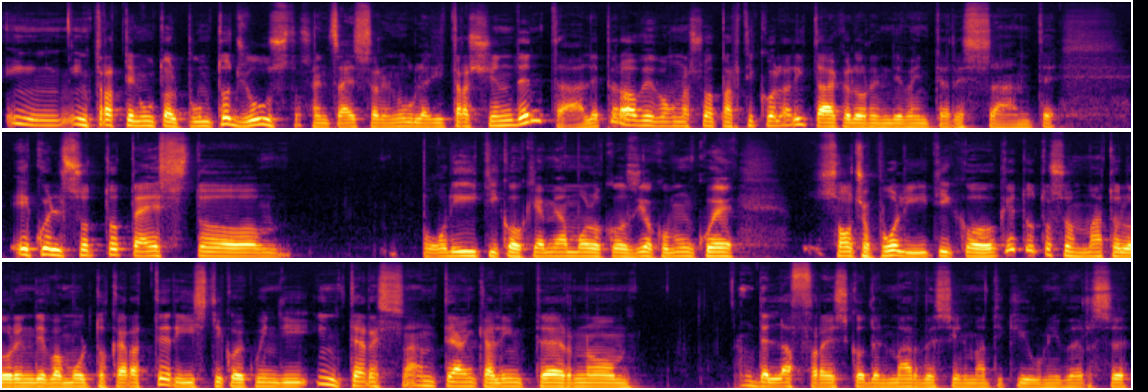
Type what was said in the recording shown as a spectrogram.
in, intrattenuto al punto giusto, senza essere nulla di trascendentale, però aveva una sua particolarità che lo rendeva interessante. E quel sottotesto politico, chiamiamolo così, o comunque sociopolitico che tutto sommato lo rendeva molto caratteristico e quindi interessante anche all'interno dell'affresco del Marvel Cinematic Universe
